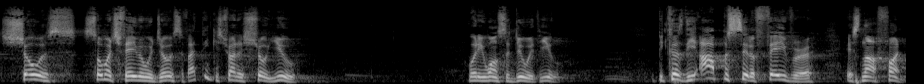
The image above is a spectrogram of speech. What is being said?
shows so much favor with Joseph? I think He's trying to show you what He wants to do with you. Because the opposite of favor is not fun.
